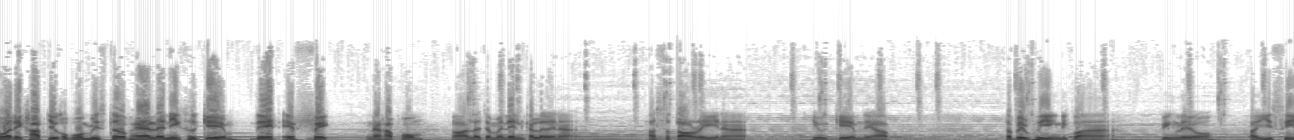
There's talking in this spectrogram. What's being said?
สวัสดีครับ อยู่กับผมมิสเตอร์แพนและนี่คือเกม Dead Effect นะครับผมก็เราจะมาเล่นกันเลยนะ h o t Story นะฮะฮิวเกมเลยครับ เราเป็นผู้หญิงดีกว่า วิ่งเร็วเอา easy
